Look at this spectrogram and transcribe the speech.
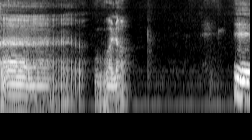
Euh, voilà. Et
